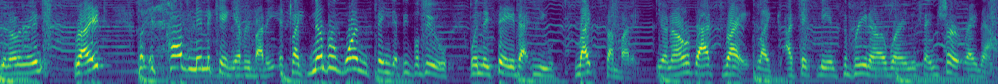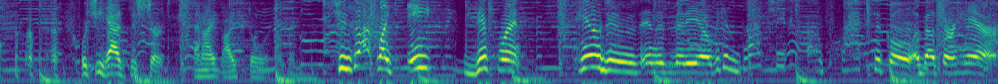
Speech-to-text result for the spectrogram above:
You know what I mean? Right? But it's called mimicking, everybody. It's like number one thing that people do when they say that you like somebody. You know? That's right. Like, I think me and Sabrina are wearing the same shirt right now. or she has this shirt, and I, I stole it from her. She's got like eight different hairdos in this video because black chicks are practical about their hair.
